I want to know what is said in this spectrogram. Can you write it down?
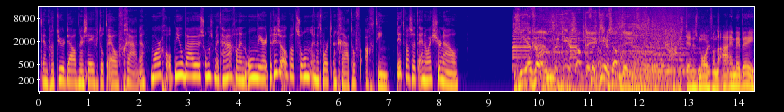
temperatuur daalt naar 7 tot 11 graden. Morgen opnieuw buien, soms met hagel en onweer. Er is ook wat zon en het wordt een graad of 18. Dit was het NOS Journaal. ZFM, verkeersupdate. verkeersupdate. Dit is Dennis Mooij van de ANWB.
